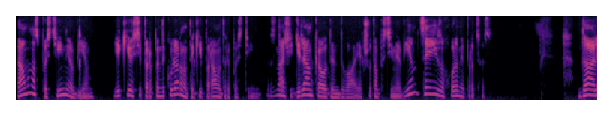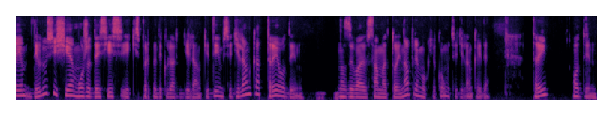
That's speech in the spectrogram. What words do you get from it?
там у нас постійний об'єм. Які осі перпендикулярно, такі параметри постійні. Значить, ділянка 1, 2, якщо там постійний об'єм, це ізохорний процес. Далі, дивлюся ще, може десь є якісь перпендикулярні ділянки. Дивимося, ділянка 3, 1. Називаю саме той напрямок, в якому ця ділянка йде. 3, 1.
